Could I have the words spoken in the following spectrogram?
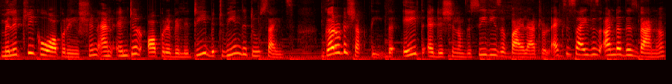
military cooperation and interoperability between the two sides. Garuda Shakti, the eighth edition of the series of bilateral exercises under this banner,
